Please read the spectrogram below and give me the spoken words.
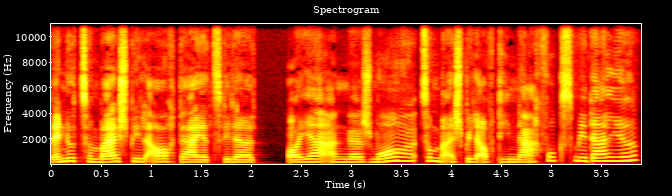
Wenn du zum Beispiel auch da jetzt wieder euer Engagement, zum Beispiel auch die Nachwuchsmedaille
